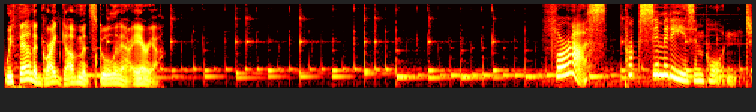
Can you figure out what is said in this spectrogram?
We found a great government school in our area. For us, proximity is important.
